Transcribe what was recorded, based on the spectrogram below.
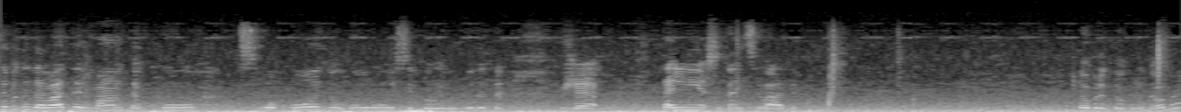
це буде давати вам таку свободу у русі, коли ви будете вже дальніше танцювати. Добре, добре, добре.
